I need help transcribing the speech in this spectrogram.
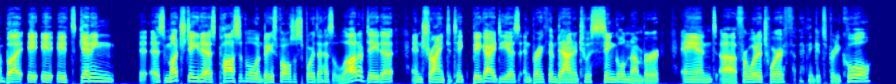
but it, it, it's getting as much data as possible. And baseball is a sport that has a lot of data, and trying to take big ideas and break them down into a single number. And uh, for what it's worth, I think it's pretty cool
